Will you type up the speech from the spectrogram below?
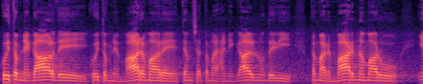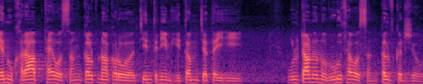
કોઈ તમને ગાળ દે, કોઈ તમને માર મારે, તેમ છતાં તમારે હાની ગાળ ન દેવી, તમારે માર ન મારો એનું ખરાબ થયો સંકલ્પ ન કરો. ચિંતનીમ હિતમ ચતઈ ઉલટાનું રૂડું થયો સંકલ્પ કરજો.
